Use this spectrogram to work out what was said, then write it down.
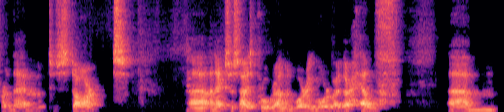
for them to start uh, an exercise program and worrying more about their health. Um,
